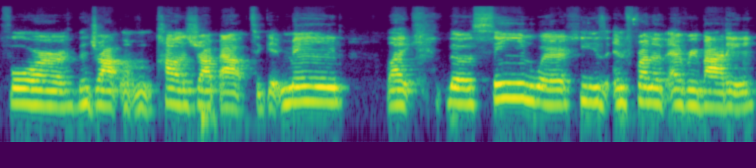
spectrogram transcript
for the drop um, college dropout to get made like the scene where he's in front of everybody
